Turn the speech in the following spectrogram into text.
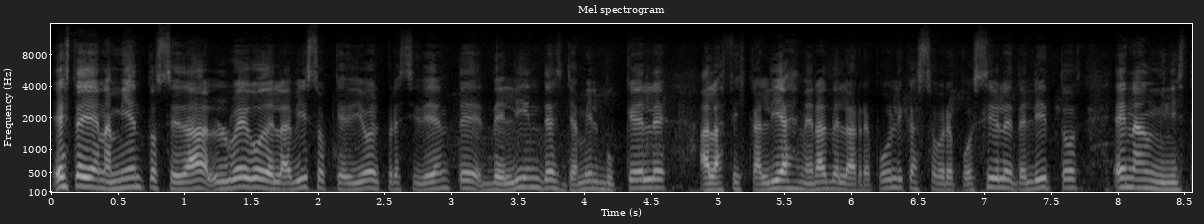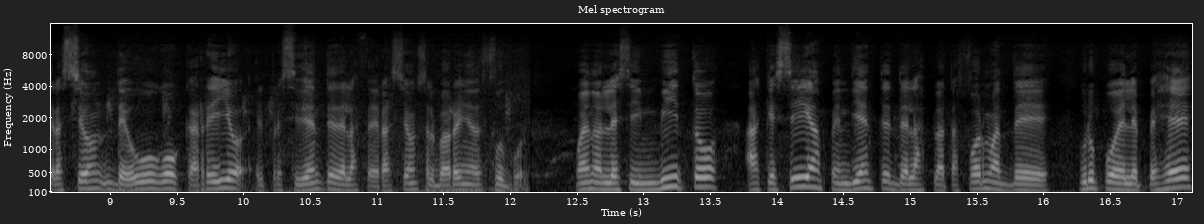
Este allanamiento se da luego del aviso que dio el presidente del INDES, Yamil Bukele, a la Fiscalía General de la República sobre posibles delitos en administración de Hugo Carrillo, el presidente de la Federación Salvadoreña de Fútbol. Bueno, les invito a que sigan pendientes de las plataformas de Grupo LPG,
